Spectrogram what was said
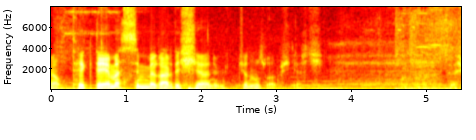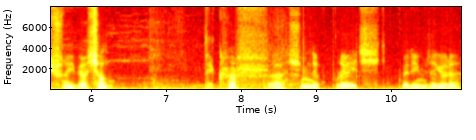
Ya tek değmezsin be kardeş yani. Canımız varmış gerçi. Evet, şurayı bir açalım. Tekrar. Ha, şimdi buraya hiç gitmediğimize göre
